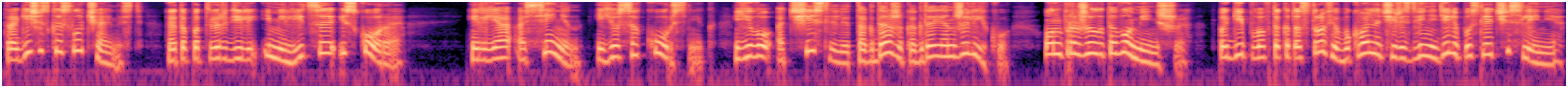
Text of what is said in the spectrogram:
Трагическая случайность. Это подтвердили и милиция, и скорая. Илья Осенин — ее сокурсник. Его отчислили тогда же, когда и Анжелику. Он прожил и того меньше. Погиб в автокатастрофе буквально через две недели после отчисления.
